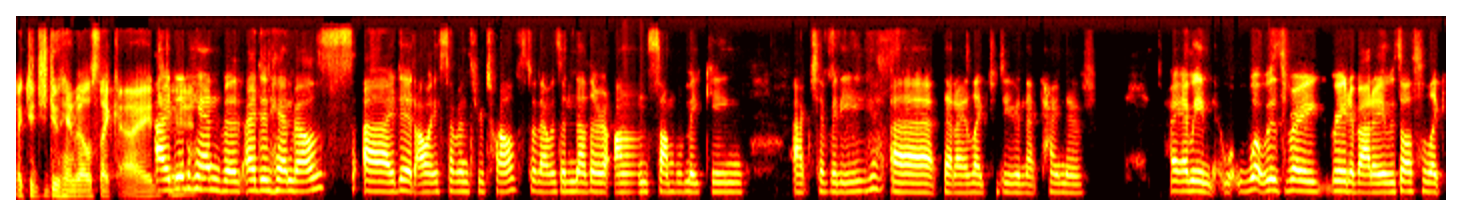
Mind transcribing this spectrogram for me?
like, did you do handbells like I? Did? I did handbell. I did handbells. Uh, I did always seven through twelve. So that was another ensemble making activity uh, that I like to do, and that kind of. I, I, mean, what was very great about it, it was also like,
